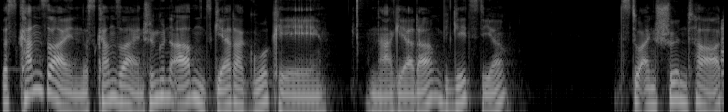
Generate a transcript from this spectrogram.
Das kann sein, das kann sein. Schönen guten Abend, Gerda Gurke. Na, Gerda, wie geht's dir? Hattest du einen schönen Tag?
